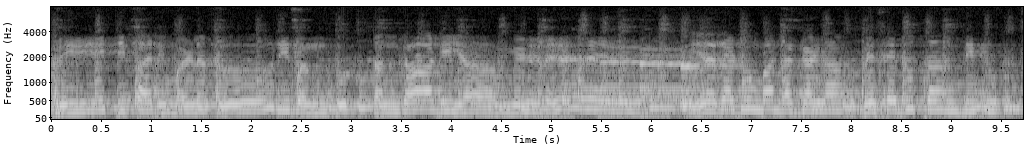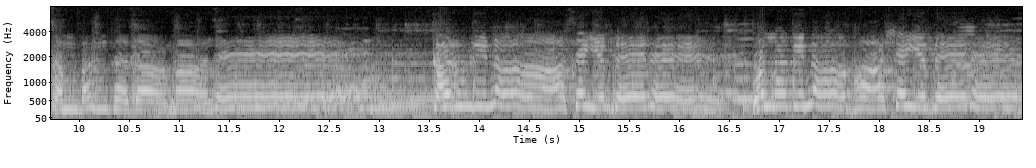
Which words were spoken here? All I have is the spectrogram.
ಪ್ರೀತಿ ಪರಿಮಳ ತೂರಿ ಬಂತು ತಂಗಾಳಿಯ ಮೇಲೆ. ಎರಡು ಮನಗಳ ಬೆಸೆದು ತಂದಿತು ಸಂಬಂಧದ ಮಾಲೆ. ಕರುಳಿನ ಆಸೆಯ ಬೇರೆ, ಒಲವಿನ ಭಾಷೆಯ ಬೇರೆ.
